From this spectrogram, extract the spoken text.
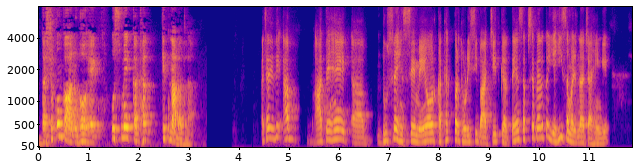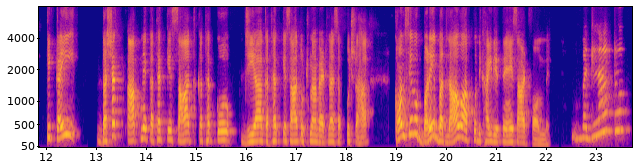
दशकों का अनुभव है, उसमें कथक कितना बदला। अच्छा दीदी, अब आते हैं दूसरे हिस्से में और कथक पर थोड़ी सी बातचीत करते हैं। सबसे पहले तो यही समझना चाहेंगे कि कई दशक आपने कथक के साथ कथक को जिया कथक के साथ उठना बैठना सब कुछ रहा। कौन से वो बड़े बदलाव आपको दिखाई देते हैं इस आर्ट फॉर्म में? बदलाव तो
